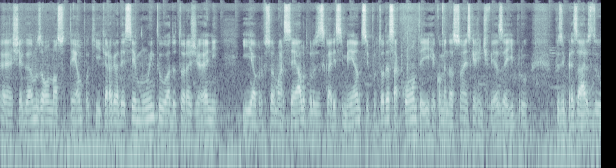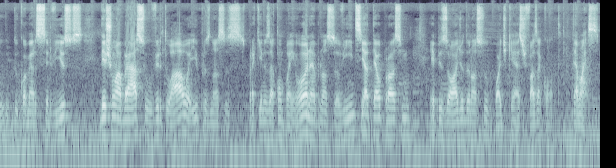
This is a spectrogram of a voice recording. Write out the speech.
É, chegamos ao nosso tempo aqui. Quero agradecer muito a doutora Jane e ao professor Marcelo pelos esclarecimentos e por toda essa conta e recomendações que a gente fez aí para os empresários do, do comércio e serviços. Deixo um abraço virtual aí para os nossos, para quem nos acompanhou, né, para os nossos ouvintes e até o próximo episódio do nosso podcast Faz a Conta. Até mais.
